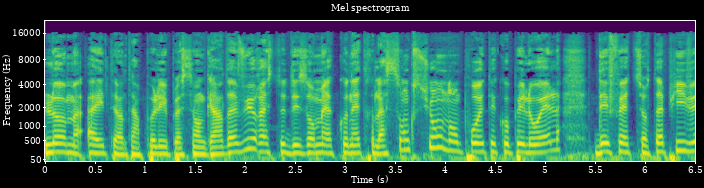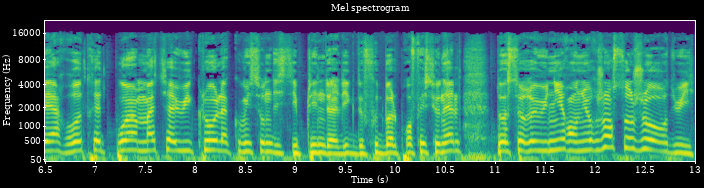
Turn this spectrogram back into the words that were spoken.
L'homme a été interpellé et placé en garde à vue. Reste désormais à connaître la sanction dont pourrait écoper l'OL. Défaite sur tapis vert, retrait de points, match à huis clos. La commission de discipline de la Ligue de football professionnel doit se réunir en urgence aujourd'hui.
